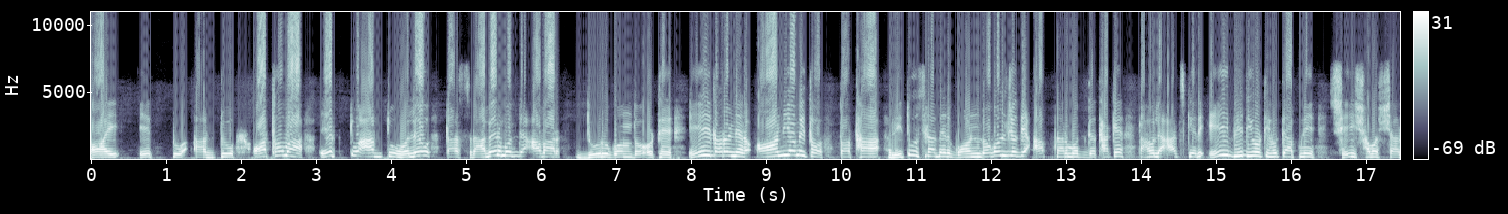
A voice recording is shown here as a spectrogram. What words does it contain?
হয় একটু আধটু অথবা একটু আধটু হলেও তার স্রাবের মধ্যে আবার দুর্গন্ধ ওঠে। এই ধরনের অনিয়মিত তথা ঋতুস্রাবের গন্ডগোল যদি আপনার মধ্যে থাকে, তাহলে আজকের এই ভিডিওটি হতে আপনি সেই সমস্যার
